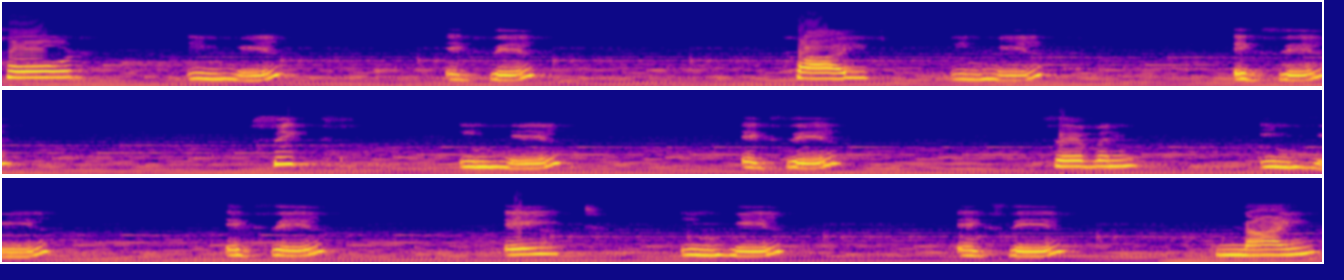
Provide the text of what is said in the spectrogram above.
four inhale exhale. Five. Inhale. Exhale. Six. Inhale. Exhale. Seven. Inhale. Exhale. Eight. Inhale. Exhale. Nine.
